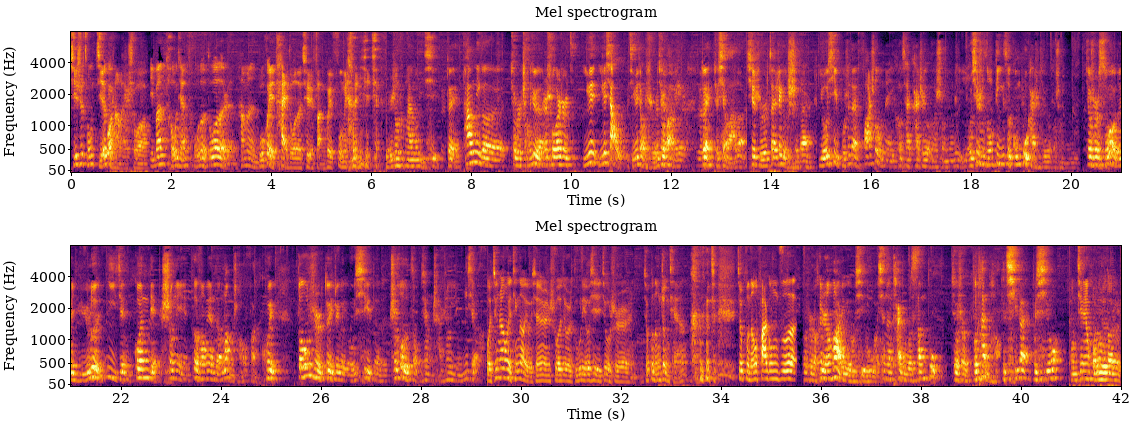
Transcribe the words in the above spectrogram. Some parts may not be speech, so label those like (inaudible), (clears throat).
其实从结果上来说，一般投钱投得多的人，他们不会太多的去反馈负面的意见。(laughs) 人生重来模拟器，对他们那个就是程序员说是一个一个下午几个小时就把对就写完了。其实，在这个时代，游戏不是在发售那一刻才开始有了生命力，游戏是从第一次公布开始就有了生命力，就是所有的舆论、意见、观点、声音各方面的浪潮反馈。都是对这个游戏的之后的走向产生影响。我经常会听到有些人说，就是独立游戏就是就不能挣钱，就 (laughs) 就不能发工资。就是黑人化这个游戏，我现在态度是三不，就是不探讨、不期待、不希望。我们今天活动就到这里。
